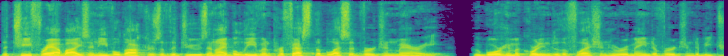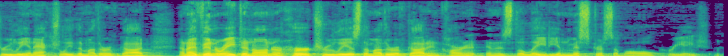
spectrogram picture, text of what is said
the chief rabbis and evil doctors of the Jews, and I believe and profess the Blessed Virgin Mary who bore him according to the flesh and who remained a virgin to be truly and actually the mother of God. And I venerate and honor her truly as the mother of God incarnate and as the lady and mistress of all creation.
